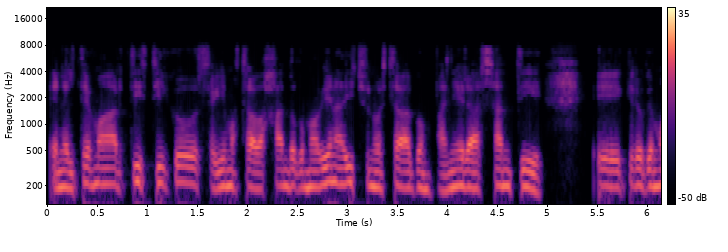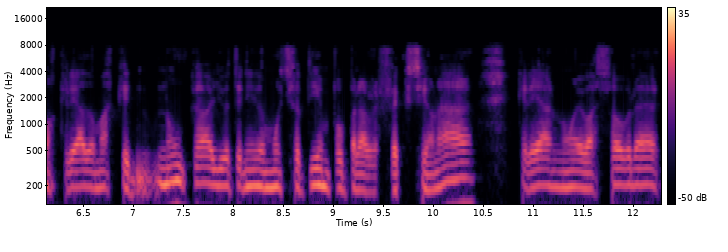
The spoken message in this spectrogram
En el tema artístico seguimos trabajando, como bien ha dicho nuestra compañera Santi, eh, creo que hemos creado más que nunca. Yo he tenido mucho tiempo para reflexionar, crear nuevas obras,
